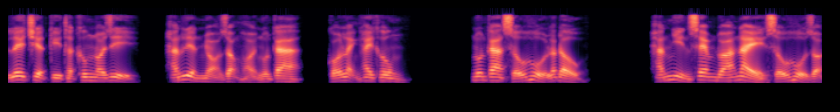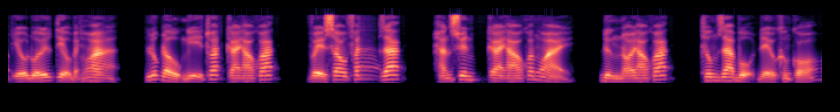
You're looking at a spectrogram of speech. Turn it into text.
Lê Triệt kỳ thật không nói gì, hắn liền nhỏ giọng hỏi nôn ca, có lạnh hay không? Nôn ca xấu hổ lắc đầu. Hắn nhìn xem đóa này xấu hổ giọt yếu đuối tiểu bạch hoa, lúc đầu nghĩ thoát cái áo khoác, về sau phát giác, hắn xuyên cái áo khoác ngoài, đừng nói áo khoác, thông ra bộ đều không có.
